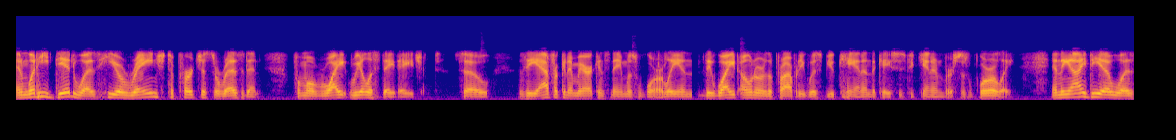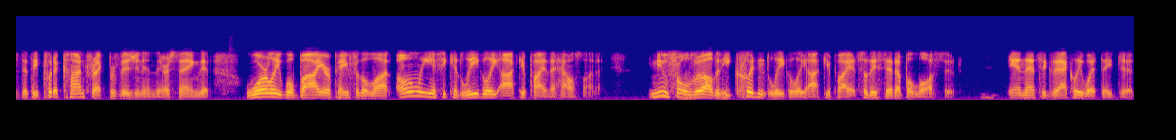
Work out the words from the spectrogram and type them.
And what he did was he arranged to purchase a resident from a white real estate agent. So The African American's name was Warley, and the white owner of the property was Buchanan. The case is Buchanan versus Warley. And the idea was that they put a contract provision in there saying that Warley will buy or pay for the lot only if he could legally occupy the house on it. He knew full well that he couldn't legally occupy it, so they set up a lawsuit. And that's exactly what they did.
